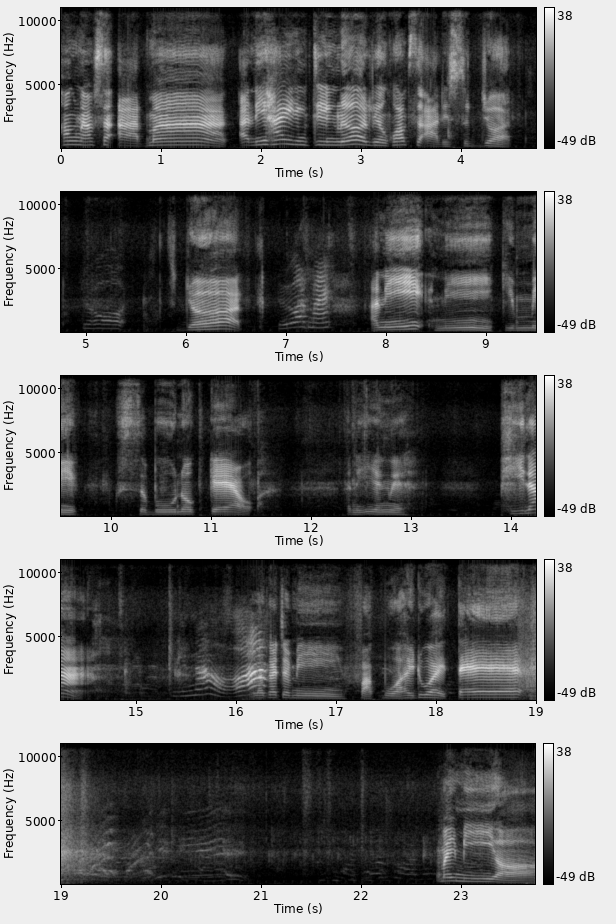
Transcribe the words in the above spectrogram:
ห้องน้ำสะอาดมาก อันนี้ให้จริงๆเลยเรื่องความสะอาดนี่สุดยอดโดดสุดยอดหรือว่าไหมอันนี้นี่กิมมิกสบู่นกแก้ว อันนี้ยังเนี่ยพีหน้า มีหน้าเหรอแล้วก็จะมีฝักบัวให้ด้วย แต่ไม่มีเอ่อ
